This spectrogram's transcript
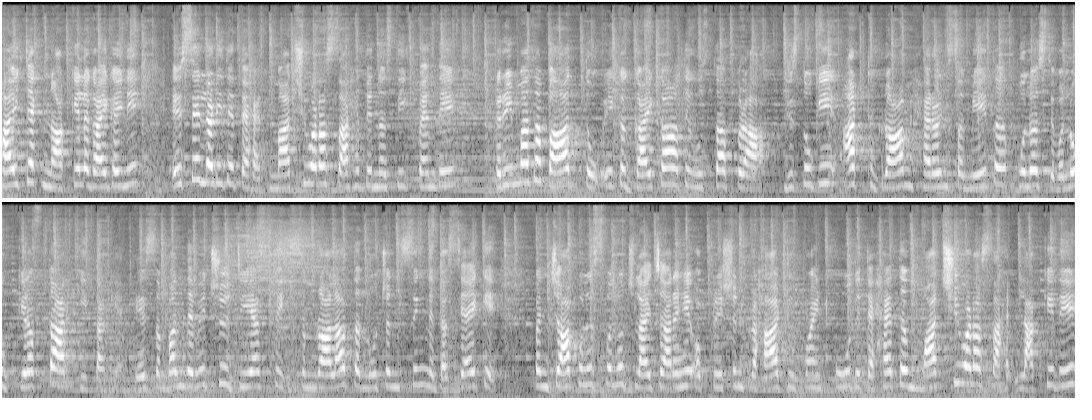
ਹਾਈਟੈਕ ਨਾਕੇ ਲਗਾਏ ਗਏ ਨੇ। ਇਸੇ ਲੜੀ ਦੇ ਤਹਿਤ ਮਾਛੀਵਾੜਾ ਸਾਹਿਬ ਦੇ ਨਜ਼ਦੀਕ ਪੈਂਦੇ ਰੀਮਾਤਾਬਾਦ ਤੋਂ ਇੱਕ ਗਾਇਕਾ ਅਤੇ ਉਸ ਦਾ ਭਰਾ, ਜਿਸ ਤੋਂ ਕਿ 8 ਗ੍ਰਾਮ ਹੈਰੋਇਨ ਸਮੇਤ ਪੁਲਿਸ ਦੇ ਵੱਲੋਂ ਗ੍ਰਿਫਤਾਰ ਕੀਤਾ ਗਿਆ। ਇਸ ਸੰਬੰਧ ਦੇ ਵਿੱਚ ਡੀਐਸਪੀ ਸਮਰਾਲਾ ਤਰਲੋਚਨ ਸਿੰਘ ਨੇ ਦੱਸਿਆ ਹੈ ਕਿ ਪੰਜਾਬ ਪੁਲਿਸ ਵੱਲੋਂ ਚਲਾਏ ਜਾ ਰਹੇ ਆਪਰੇਸ਼ਨ ਪ੍ਰਹਾਰ 2.0 ਦੇ ਤਹਿਤ ਮਾਛੀਵਾੜਾ ਸਾਹਿਬ ਇਲਾਕੇ ਦੇ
